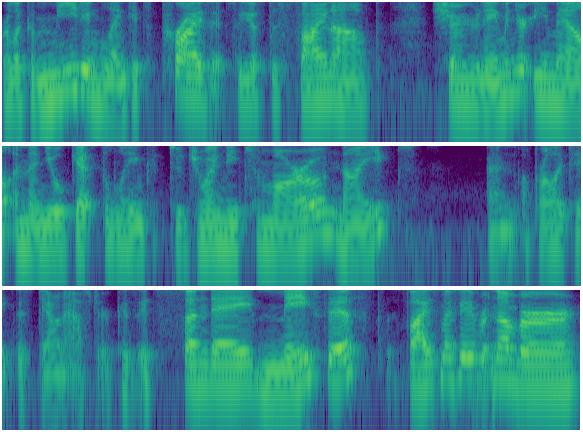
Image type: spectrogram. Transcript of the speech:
or like a meeting link. It's private. So you have to sign up, share your name and your email and then you'll get the link to join me tomorrow night and I'll probably take this down after because it's Sunday, May 5th. Five's my favorite number.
